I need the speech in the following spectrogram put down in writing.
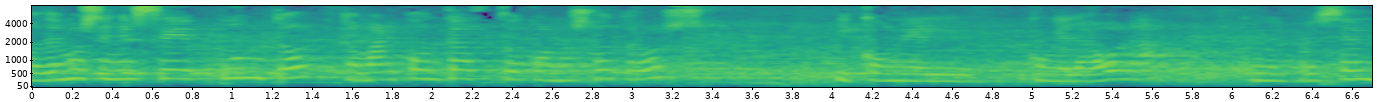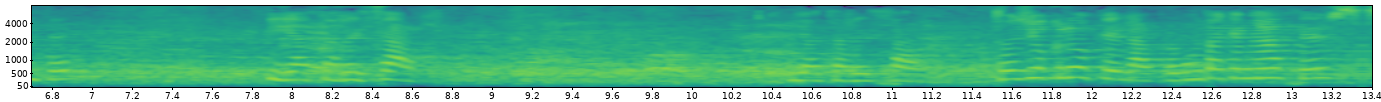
podemos en ese punto tomar contacto con nosotros y con el, con el ahora, con el presente y aterrizar. Y aterrizar. Entonces yo creo que la pregunta que me haces,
